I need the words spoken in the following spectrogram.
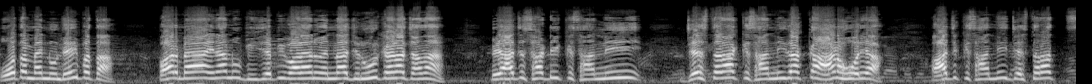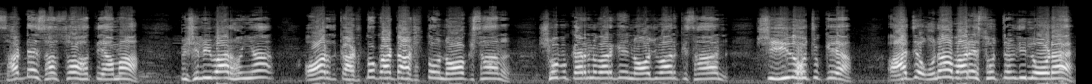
ਉਹ ਤਾਂ ਮੈਨੂੰ ਨਹੀਂ ਪਤਾ ਪਰ ਮੈਂ ਇਹਨਾਂ ਨੂੰ ਬੀਜੇਪੀ ਵਾਲਿਆਂ ਨੂੰ ਇੰਨਾ ਜ਼ਰੂਰ ਕਹਿਣਾ ਚਾਹੁੰਦਾ ਵੀ ਅੱਜ ਸਾਡੀ ਕਿਸਾਨੀ ਜਿਸ ਤਰ੍ਹਾਂ ਕਿਸਾਨੀ ਦਾ ਘਾਣ ਹੋ ਰਿਹਾ, ਅੱਜ ਕਿਸਾਨੀ ਜਿਸ ਤਰ੍ਹਾਂ 750 ਹਤਿਆਵਾਂ ਪਿਛਲੀ ਵਾਰ ਹੋਈਆਂ ਔਰ ਘੱਟ ਤੋਂ ਘੱਟ 8 ਤੋਂ 9 ਕਿਸਾਨ ਸ਼ੁਭ ਕਰਨ ਵਰਗੇ ਨੌਜਵਾਨ ਕਿਸਾਨ ਸ਼ਹੀਦ ਹੋ ਚੁੱਕੇ ਆ। ਅੱਜ ਉਹਨਾਂ ਬਾਰੇ ਸੋਚਣ ਦੀ ਲੋੜ ਹੈ,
